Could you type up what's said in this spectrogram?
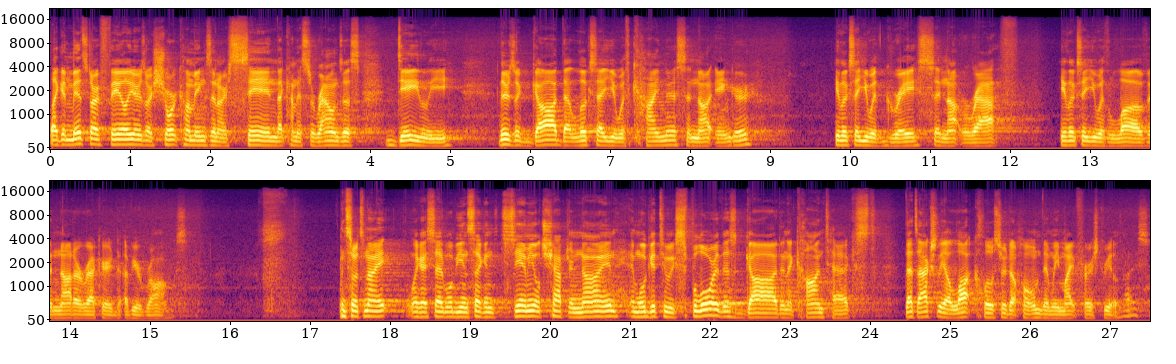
Like, amidst our failures, our shortcomings, and our sin that kind of surrounds us daily, there's a God that looks at you with kindness and not anger. He looks at you with grace and not wrath. He looks at you with love and not a record of your wrongs. And so tonight, like I said, we'll be in 2 Samuel chapter 9, and we'll get to explore this God in a context that's actually a lot closer to home than we might first realize.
